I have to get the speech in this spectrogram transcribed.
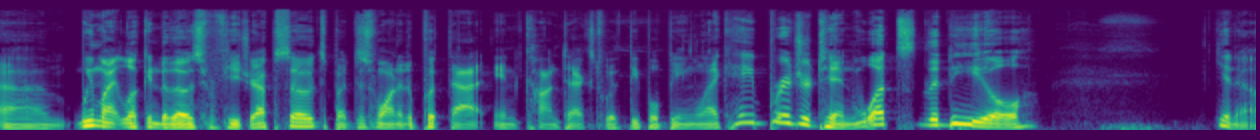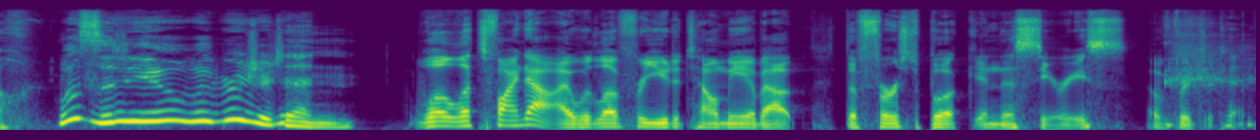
um, we might look into those for future episodes, but just wanted to put that in context with people being like, "Hey, Bridgerton, what's the deal?" You know. What's the deal with Bridgerton? Well, let's find out. I would love for you to tell me about the first book in this series of Bridgerton.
